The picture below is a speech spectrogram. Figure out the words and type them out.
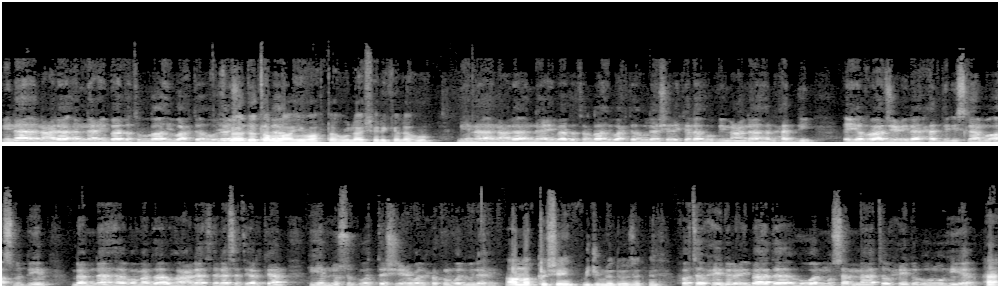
Binaen ala enne ibadetullahi vahdehu la İbadetallahi vahdehu la şerike lehu. Binaen ala enne ibadetallahi vahdehu la şerike lehu. Bima'naha el haddi. Ey el raci ila haddil İslam ve asmı din. مبناها ومدارها على ثلاثة أركان هي النسك والتشريع والحكم والولاية Anlattığı şeyi bir cümlede özetledi. فتوحيد العبادة هو المسمى توحيد الألوهية He.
